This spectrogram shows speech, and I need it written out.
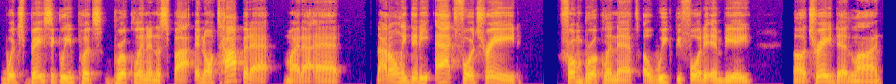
which basically puts Brooklyn in a spot. And on top of that, might I add, not only did he ask for a trade from Brooklyn Nets a week before the NBA uh, trade deadline,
